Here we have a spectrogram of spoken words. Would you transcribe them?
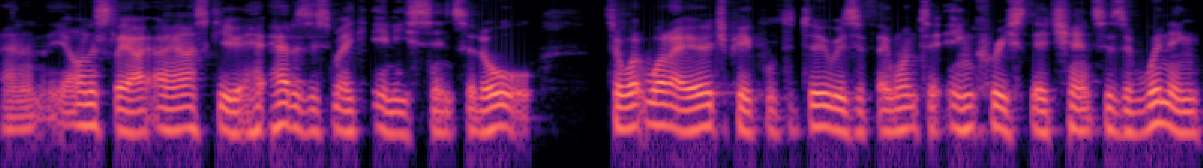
And uh, honestly, I, I ask you, how does this make any sense at all? So, what, what I urge people to do is if they want to increase their chances of winning,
